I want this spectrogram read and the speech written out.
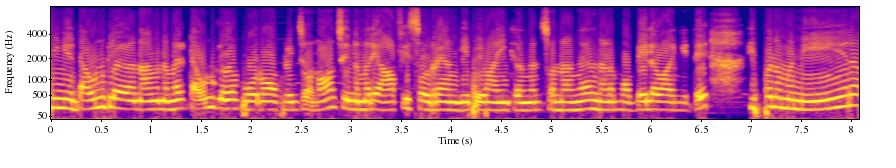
நீங்க டவுனுக்குள்ள நாங்க இந்த மாதிரி டவுனுக்குள்ள தான் போறோம் அப்படின்னு சொன்னோம். சரி இந்த மாதிரி ஆஃபீஸ் சொல்றேன். அங்கேயே போய் வாங்கிக்கோங்கன்னு சொன்னாங்க. அதனால மொபைலை வாங்கிட்டு இப்போ நம்ம நேரா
